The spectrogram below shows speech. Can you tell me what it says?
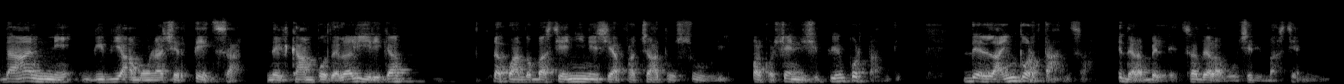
da anni viviamo una certezza nel campo della lirica, da quando Bastianini si è affacciato sui palcoscenici più importanti, della importanza e della bellezza della voce di Bastianini.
